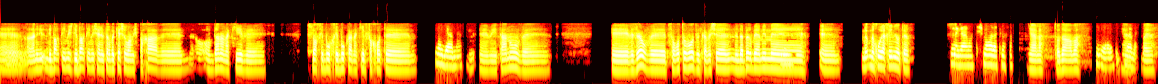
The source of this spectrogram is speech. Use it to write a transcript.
אה, אני דיברתי עם מי שדיברתי עם מי שאני יותר בקשר במשפחה, ואובדן ענקי לשלוח חיבוק, חיבוק ענקי לפחות מאיתנו, ו... וזהו, ובשורות טובות, ונקווה שנדבר בימים כן. מחויכים יותר. לגמרי, תשמור על עצמך. יאללה, תודה רבה. יאללה, ביי ביי.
